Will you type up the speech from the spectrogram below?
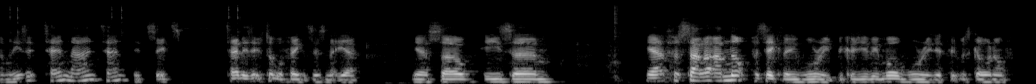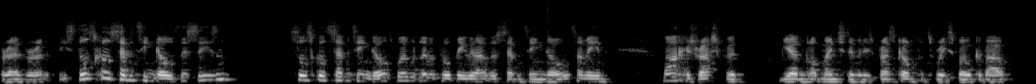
I mean, is it 10, 9, 10? It's it's 10, is it? Double figures, isn't it? Yeah. Yeah. So he's, um yeah, for Salah, I'm not particularly worried because you'd be more worried if it was going on forever. He still scored 17 goals this season. Still scored 17 goals. Where would Liverpool be without those 17 goals? I mean, Marcus Rashford, Jurgen Klopp mentioned him in his press conference where he spoke about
